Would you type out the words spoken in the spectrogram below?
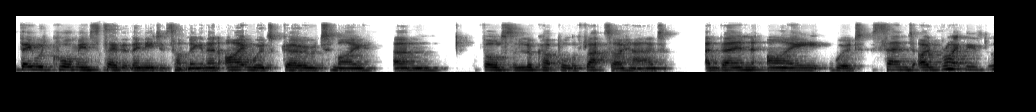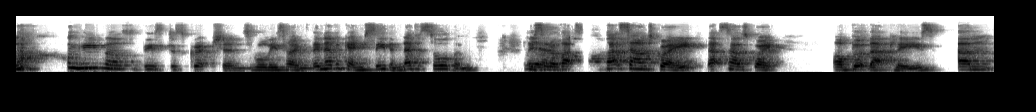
they would call me and say that they needed something, and then I would go to my um, folders and look up all the flats I had, and then I would send. I'd write these emails with these descriptions of all these homes. They never came to see them, never saw them. They yeah. said, "Oh, that that sounds great. That sounds great. I'll book that, please." Um,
